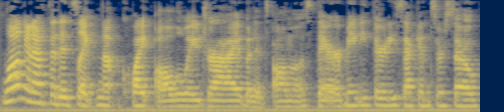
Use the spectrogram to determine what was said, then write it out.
long enough that it's like not quite all the way dry, but it's almost there, maybe 30 seconds or so.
